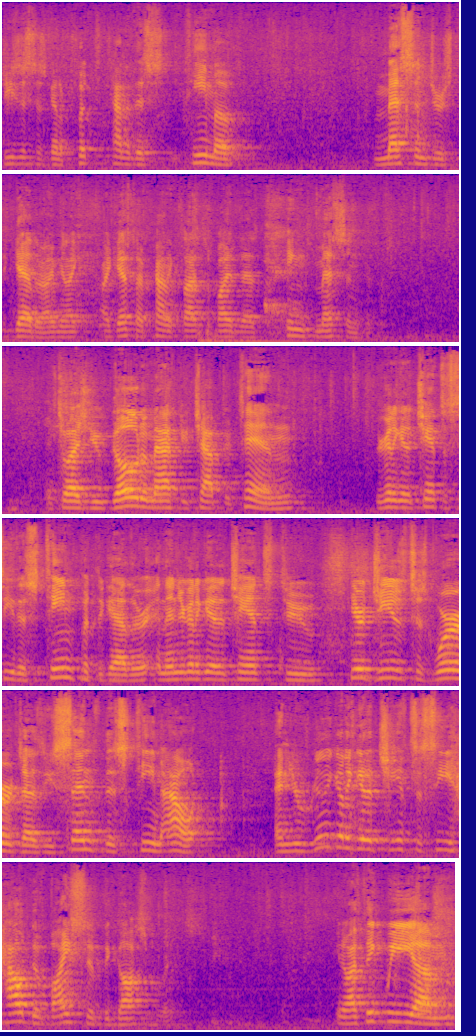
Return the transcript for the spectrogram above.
Jesus is going to put kind of this team of messengers together. I mean, I, I guess I've kind of classified it as king's messengers. And so as you go to Matthew chapter 10, you're going to get a chance to see this team put together, and then you're going to get a chance to hear Jesus' words as he sends this team out, and you're really going to get a chance to see how divisive the gospel is. You know, I think we, um,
